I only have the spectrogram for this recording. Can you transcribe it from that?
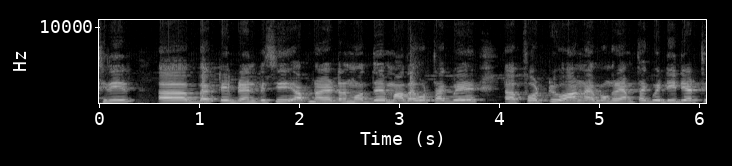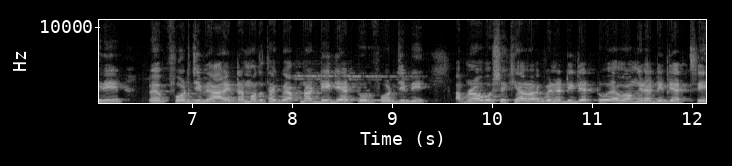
থ্রির একটি ব্র্যান্ড পিসি আপনার এটার মধ্যে মাদারবোর্ড থাকবে ফোরটি ওয়ান এবং র্যাম থাকবে ডিডিআর থ্রি ফোর জিবি আর এটার মধ্যে থাকবে আপনার ডিডিআর টুর ফোর জিবি আপনারা অবশ্যই খেয়াল রাখবেন এটা ডিডিআর টু এবং এটা ডিডিআর থ্রি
